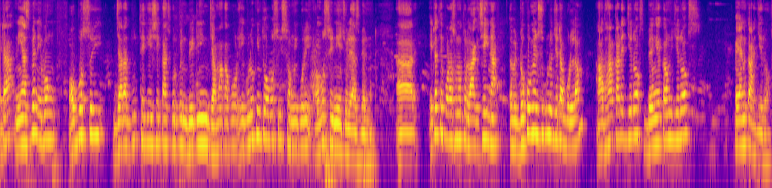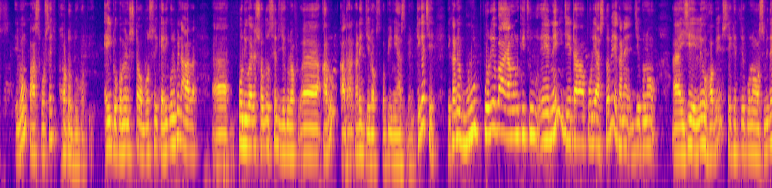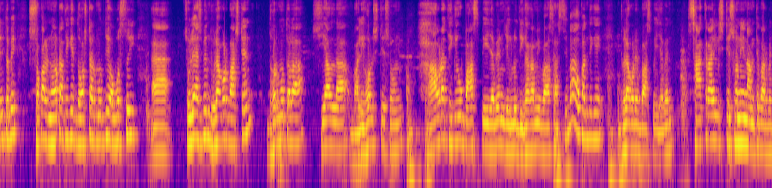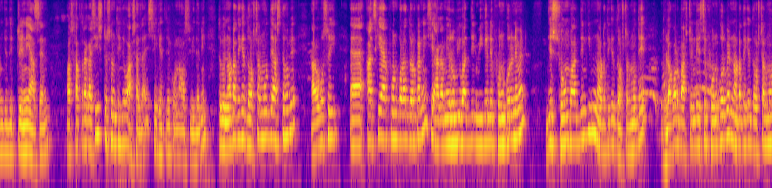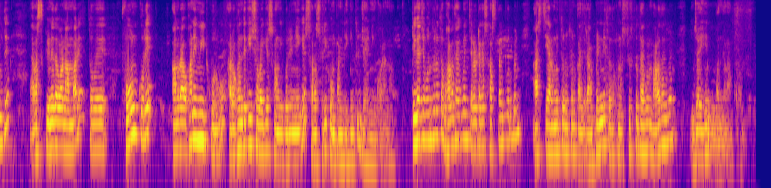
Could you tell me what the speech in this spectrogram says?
এটা নিয়ে আসবেন এবং অবশ্যই যারা দূর থেকে এসে কাজ করবেন বেডিং জামা কাপড় এগুলো কিন্তু অবশ্যই সঙ্গে করে অবশ্যই নিয়ে চলে আসবেন। আর এটাতে পড়াশোনা তো লাগছেই না, তবে ডকুমেন্টসগুলো যেটা বললাম, আধার কার্ডের xerox bank account xerox PAN card xerox এবং পাসপোর্ট সাইজ ফটো দু কপি এই ডকুমেন্টসটা অবশ্যই ক্যারি করবেন আর পরিবারের সদস্যের যেগুলো আহ, কারোর আধার কার্ডের জেরক্স কপি নিয়ে আসবেন ঠিক আছে? এখানে বুট পরে বা এমন কিছু এ নেই যে এটা পরে আসতে হবে এখানে যে কোনো ইসে এলেও হবে সেক্ষেত্রে কোনো অসুবিধা নেই। তবে সকাল নটা থেকে দশটার মধ্যে অবশ্যই চলে আসবেন ধুলাগড় বাস স্ট্যান্ড ধর্মতলা শিয়ালদা বালিহল স্টেশন হাওড়া থেকেও বাস পেয়ে যাবেন যেগুলো দীঘাগামী বাস আসছে বা ওখান থেকে ধুলাগড়ের বাস পেয়ে যাবেন। সাঁকরাইল স্টেশনে নামতে পারবেন যদি ট্রেনে আসেন। বা সাঁতরাগাছি স্টেশন থেকেও আসা যায়, সেক্ষেত্রে কোনো অসুবিধা নেই। তবে নটা থেকে দশটার মধ্যে আসতে হবে। আর অবশ্যই আজকে আর ফোন করার দরকার নেই। সে আগামী রবিবার দিন বিকেলে ফোন করে নেবেন। যে সোমবার দিন কিন্তু নটা থেকে দশটার মধ্যে ধুলাগড় বাস স্ট্যান্ডে এসে ফোন করবেন নটা থেকে দশটার মধ্যে, আমার স্ক্রিনে দেওয়া নাম্বারে। তবে ফোন করে আমরা ওখানে মিট করব আর ওখান থেকেই সবাইকে সঙ্গে করে নিয়ে গিয়ে সরাসরি কোম্পানিতে কিন্তু জয়েনিং করানো। হবে ঠিক আছে বন্ধুরা, তো ভালো থাকবেন চ্যানেলটাকে সাবস্ক্রাইব করবেন। আসছি আরও নিত্য নতুন কাজের আপডেট নিয়ে। ততক্ষণ সুস্থ থাকবেন, ভালো থাকবেন। জয় হিন্দ, বন্দে মাতরম।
